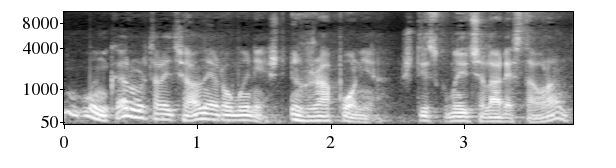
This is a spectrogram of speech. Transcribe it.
cu mâncăruri tradiționale românești, în Japonia. Știți cum zice la restaurant?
